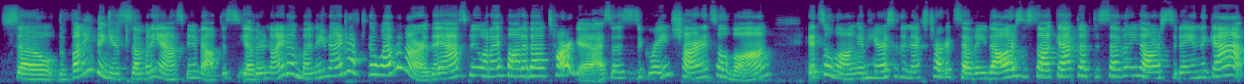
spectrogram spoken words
So the funny thing is somebody asked me about this the other night on Monday night after the webinar. They asked me what I thought about Target. I said, this is a great chart. It's a long. It's a long, and here said the next target $70. The stock gapped up to $70 today in the gap.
